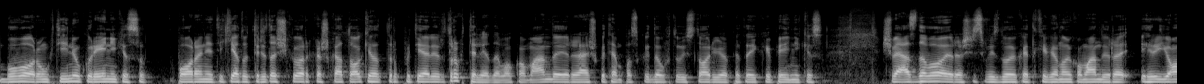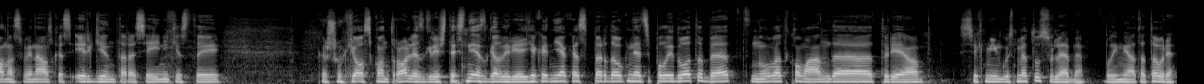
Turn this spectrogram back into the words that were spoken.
buvo rungtynių, kur Einikis su porą netikėtų tritaškių ar kažką tokio truputėlį ir truktelėdavo komanda ir aišku, ten paskui daug tų istorijų apie tai, kaip Einikis švesdavo ir aš įsivaizduoju, kad kai vienoje komandoje yra ir Jonas Vainauskas, ir Gintaras Einikis, tai kažkokios kontrolės griežtesnės gal reikia, kad niekas per daug neatsipalaiduotų, bet, nu, vat komanda turėjo sėkmingus metus su Lebe, laimėjo tą taurę.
